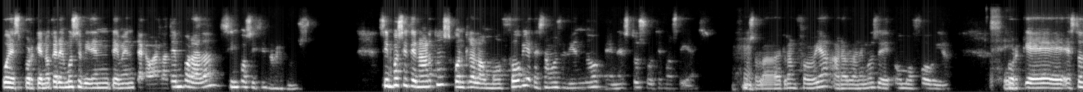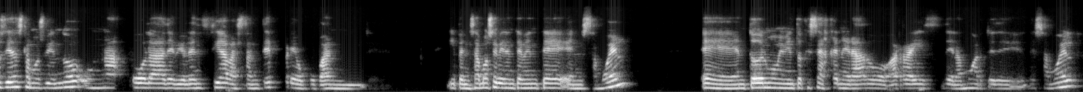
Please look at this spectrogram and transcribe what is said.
pues porque no queremos, evidentemente, acabar la temporada sin posicionarnos. Sin posicionarnos contra la homofobia que estamos viviendo en estos últimos días. Hemos hablado de transfobia, ahora hablaremos de homofobia. Porque estos días estamos viendo una ola de violencia bastante preocupante. Y pensamos evidentemente en Samuel, eh, en todo el movimiento que se ha generado a raíz de la muerte de Samuel,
